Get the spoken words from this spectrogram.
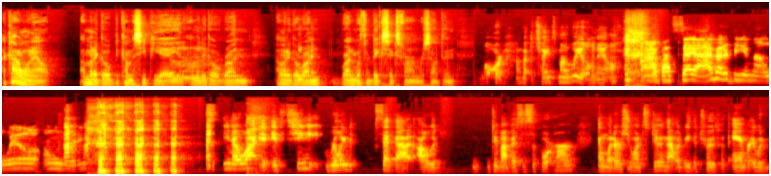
I kind of want out. I'm gonna go become a CPA, and I'm gonna go run. I'm gonna go run run with a big six firm or something." Lord, I'm about to change my wheel now. i about to say i better be in that will only you know what? If, if she really said that, I would do my best to support her and whatever she wants to do. And that would be the truth with Amber. It would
